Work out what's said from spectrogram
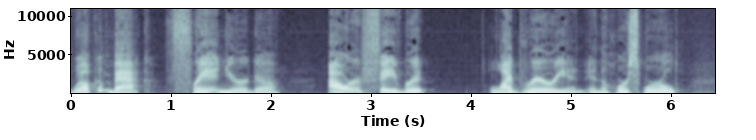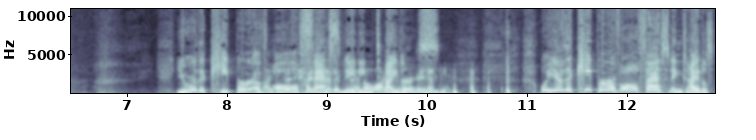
Welcome back, Fran Jurga, our favorite librarian in the horse world. You're the keeper of I all should have been a fascinating titles. well, you're the keeper of all fascinating titles.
